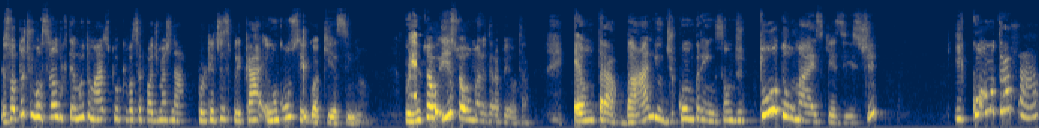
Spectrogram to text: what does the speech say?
Eu só estou te mostrando que tem muito mais do que o que você pode imaginar. Porque te explicar, eu não consigo aqui assim. Ó. Por isso, eu, isso é o humanoterapeuta. É um trabalho de compreensão de tudo o mais que existe e como tratar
